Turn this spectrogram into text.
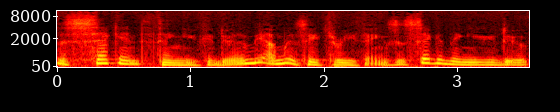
The second thing you can do, I'm going to say three things. The second thing you can do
